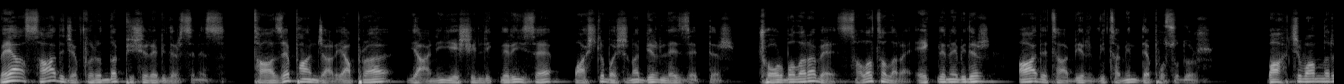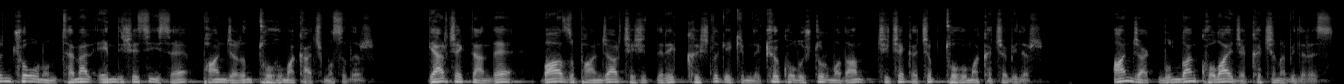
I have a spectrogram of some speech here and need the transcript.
veya sadece fırında pişirebilirsiniz. Taze pancar yaprağı yani yeşillikleri ise başlı başına bir lezzettir. Çorbalara ve salatalara eklenebilir, adeta bir vitamin deposudur. Bahçıvanların çoğunun temel endişesi ise pancarın tohuma kaçmasıdır. Gerçekten de bazı pancar çeşitleri kışlık ekimde kök oluşturmadan çiçek açıp tohuma kaçabilir. Ancak bundan kolayca kaçınabiliriz.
